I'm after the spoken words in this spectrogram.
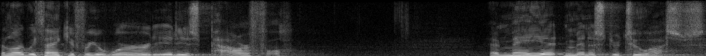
And Lord, we thank you for your word. It is powerful. And may it minister to us.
